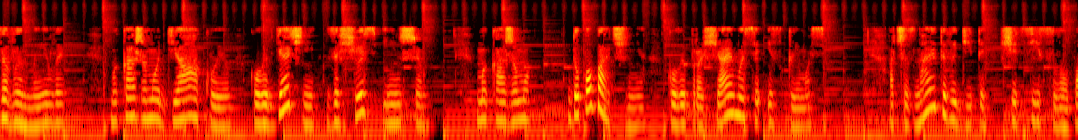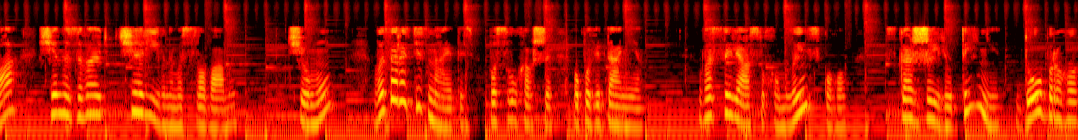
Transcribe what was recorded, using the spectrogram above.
завинили. Ми кажемо дякую, коли вдячні за щось інше. Ми кажемо до побачення, коли прощаємося із кимось. А чи знаєте ви, діти, що ці слова ще називають чарівними словами? Чому? Ви зараз дізнаєтесь, послухавши оповідання Василя Сухомлинського Скажи людині доброго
